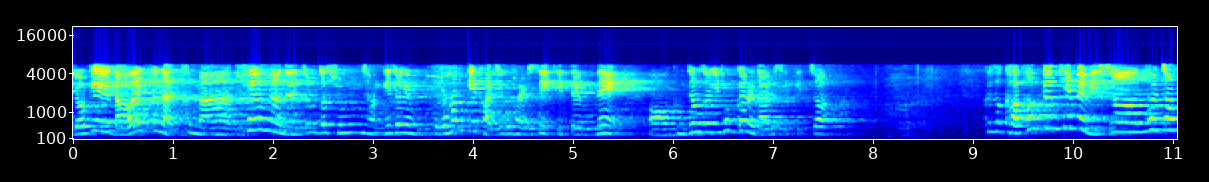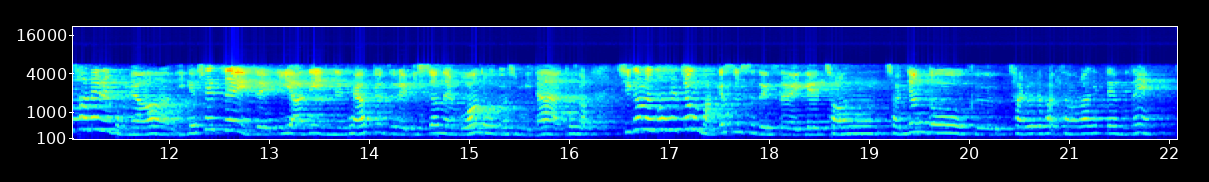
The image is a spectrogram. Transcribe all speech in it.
여기에 나와 있지는 않지만 세우면은 좀 더 중장기적인 목표를 함께 가지고 갈 수 있기 때문에 어, 긍정적인 효과를 낳을 수 있겠죠. 그래서 각 학교 팀의 미션 설정 사례를 보면 이게 실제 이제 이 안에 있는 대학교들의 미션을 모아놓은 것입니다. 그래서 지금은 사실 조금 바뀌었을 수도 있어요. 이게 전, 전년도 그 자료를 바탕으로 하기 때문에.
